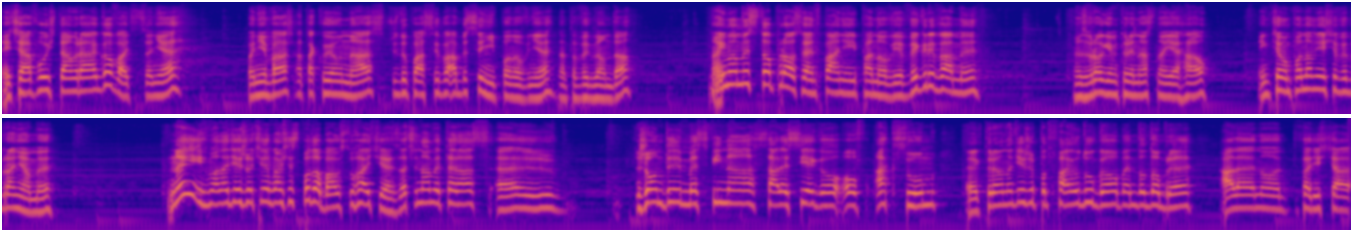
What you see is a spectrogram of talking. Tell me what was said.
No i trzeba pójść tam reagować, co nie? Ponieważ atakują nas przydupasy chyba Abysyni ponownie, na to wygląda. No i mamy 100%, panie i panowie. Wygrywamy z wrogiem, który nas najechał. Dzięki czemu ponownie się wybraniamy. No i mam nadzieję, że odcinek wam się spodobał. Słuchajcie, zaczynamy teraz e, rządy Mesfina Salesiego of Axum, e, które mam nadzieję, że potrwają długo, będą dobre, ale no 20,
